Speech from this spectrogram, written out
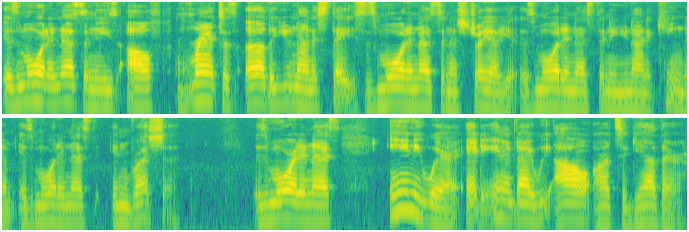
It's more than us in these off branches of the United States. It's more than us in Australia. It's more than us in the United Kingdom. It's more than us in Russia. It's more than us anywhere. At the end of the day, we all are together.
